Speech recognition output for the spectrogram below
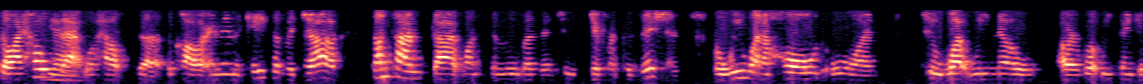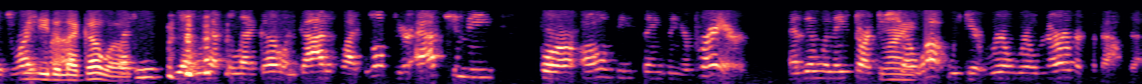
So I hope yeah. that will help the, the caller. And in the case of a job, sometimes God wants to move us into different positions, but we want to hold on to what we know or what we think is right. We need to us. let go of. But he, yeah, we have to let go. And God is like, look, you're asking me for all of these things in your prayers and then when they start to right. show up, we get real, real nervous about them.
